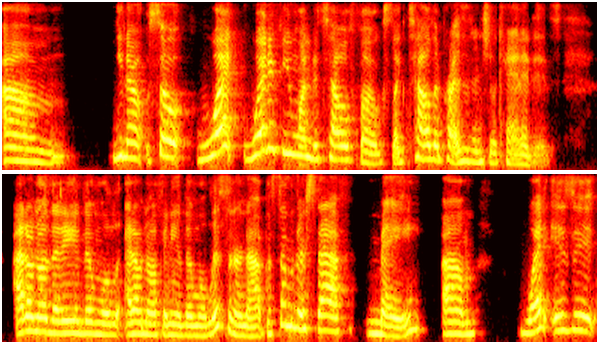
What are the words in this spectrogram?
Um, you know, so what what if you wanted to tell folks, like tell the presidential candidates? I don't know that any of them will I don't know if any of them will listen or not, but some of their staff may. Um, what is it,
